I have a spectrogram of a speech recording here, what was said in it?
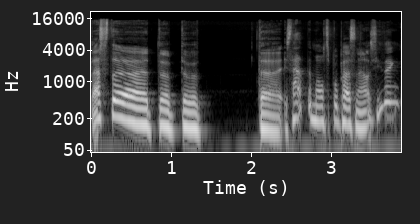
That's the the the the is that the multiple personality thing?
